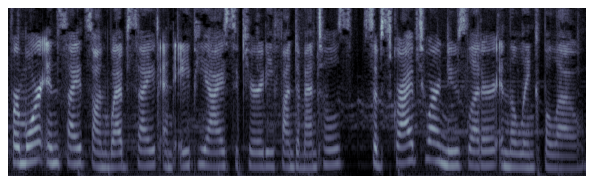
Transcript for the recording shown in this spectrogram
For more insights on website and API security fundamentals, subscribe to our newsletter in the link below.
